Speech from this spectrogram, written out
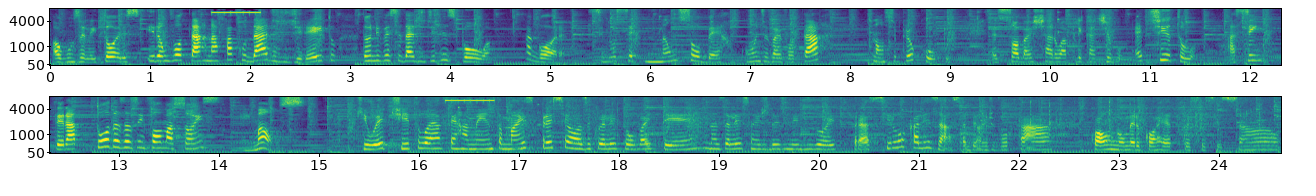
Alguns eleitores irão votar na Faculdade de Direito da Universidade de Lisboa. Agora, se você não souber onde vai votar, não se preocupe. É só baixar o aplicativo É Título. Assim, terá todas as informações em mãos que o e-título é a ferramenta mais preciosa que o eleitor vai ter nas eleições de 2018 para se localizar, saber onde votar, qual o número correto para essa sessão.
